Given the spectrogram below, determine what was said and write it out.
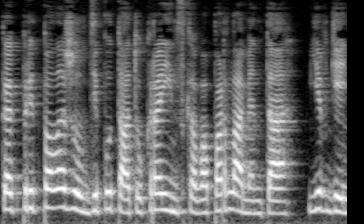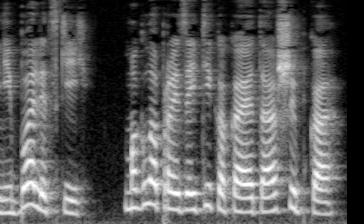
Как предположил депутат украинского парламента Евгений Балецкий, могла произойти какая-то ошибка.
